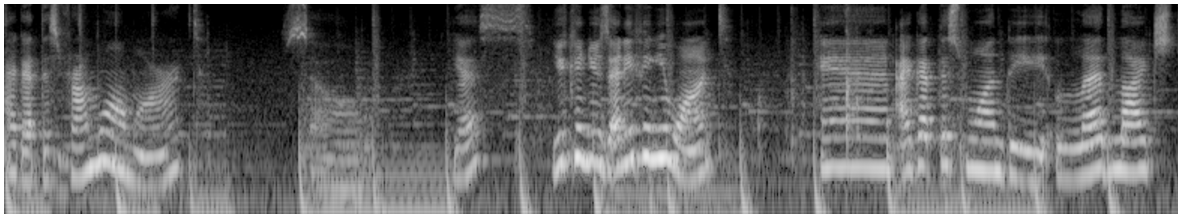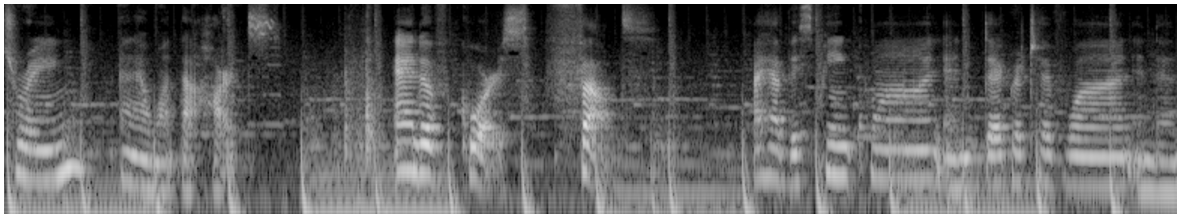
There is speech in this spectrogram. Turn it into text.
I got this from Walmart. So yes, you can use anything you want. And I got this one, the LED light string, and I want that hearts. And of course, felt. I have this pink one and decorative one and then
